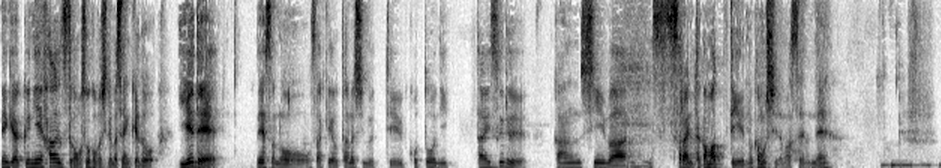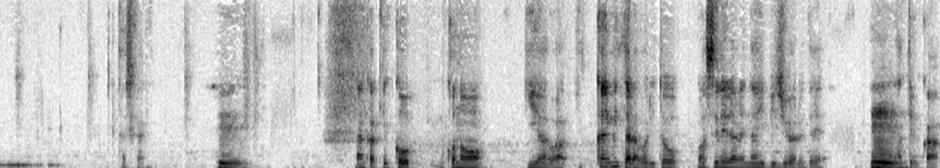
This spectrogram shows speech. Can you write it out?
ね、逆にハウスとかもそうかもしれませんけど、家で、ね、そのお酒を楽しむっていうことに対する関心はさらに高まっているのかもしれませんね。確かに。うん。なんか結構このギアは一回見たら割と忘れられないビジュアルで、うん、なんていうか、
